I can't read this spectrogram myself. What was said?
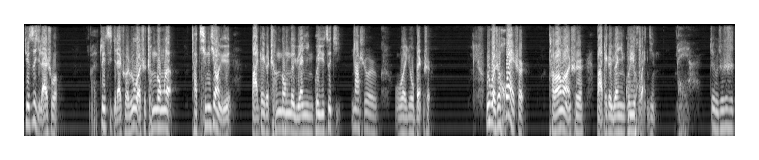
对自己来说，啊，对自己来说，如果是成功了，他倾向于把这个成功的原因归于自己，那是我有本事。如果是坏事儿，他往往是把这个原因归于环境。哎呀，这个就是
